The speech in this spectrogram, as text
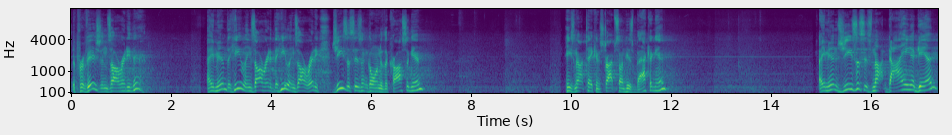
The provision's already there. Amen. The healing's already, the healing's already. Jesus isn't going to the cross again. He's not taking stripes on his back again. Amen. Jesus is not dying again.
